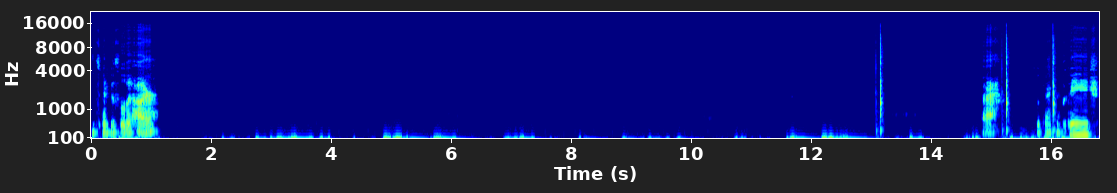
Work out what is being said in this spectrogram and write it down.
Let's make this a little bit higher. Ah, go back to the page.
